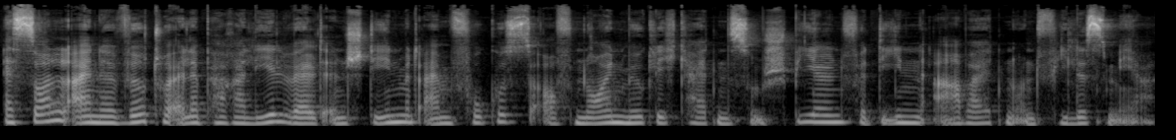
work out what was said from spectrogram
Es soll eine virtuelle Parallelwelt entstehen mit einem Fokus auf neuen Möglichkeiten zum Spielen, Verdienen, Arbeiten und vieles mehr.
